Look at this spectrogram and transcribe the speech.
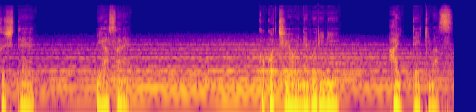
スして癒され心地よい眠りに入っていきます。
